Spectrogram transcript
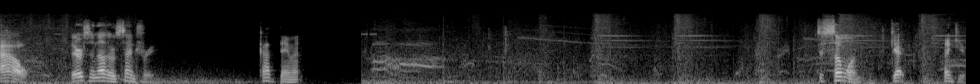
Ow! There's another sentry. God damn it. Just someone get. Thank you.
